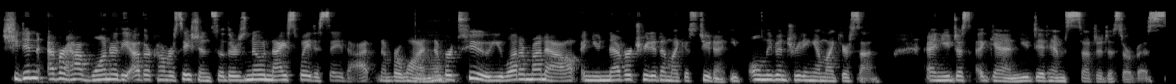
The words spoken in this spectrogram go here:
she didn't ever have one or the other conversation. So there's no nice way to say that. Number one. Yeah. Number two, you let him run out and you never treated him like a student. You've only been treating him like your son. And you just, again, you did him such a disservice.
